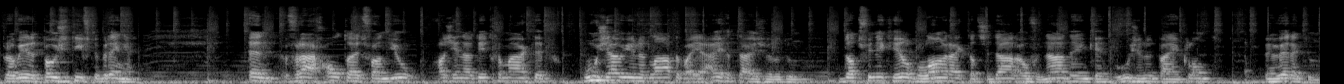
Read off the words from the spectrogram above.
probeer het positief te brengen. En vraag altijd van, joh, als je nou dit gemaakt hebt, hoe zou je het later bij je eigen thuis willen doen? Dat vind ik heel belangrijk, dat ze daarover nadenken, hoe ze het bij een klant hun werk doen.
